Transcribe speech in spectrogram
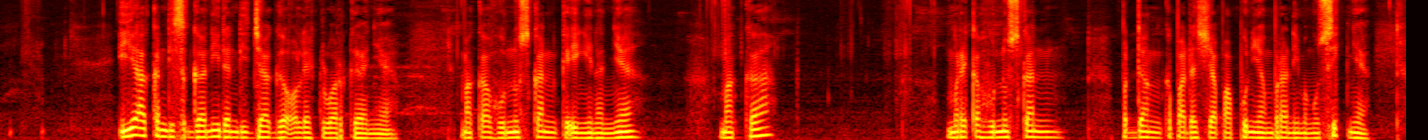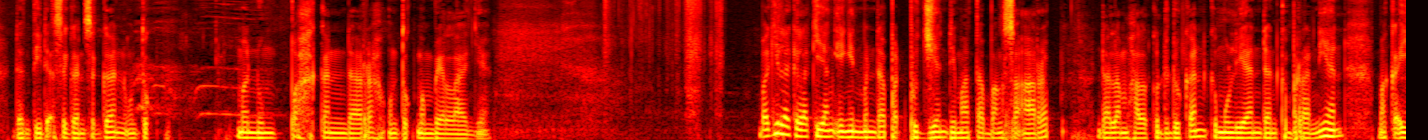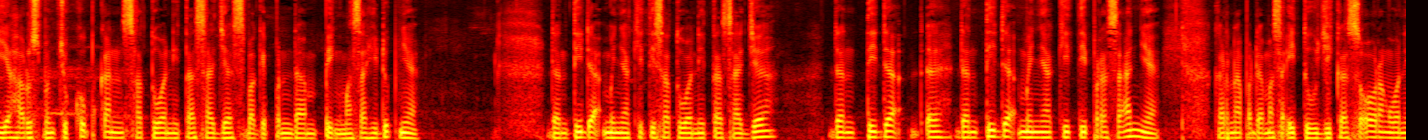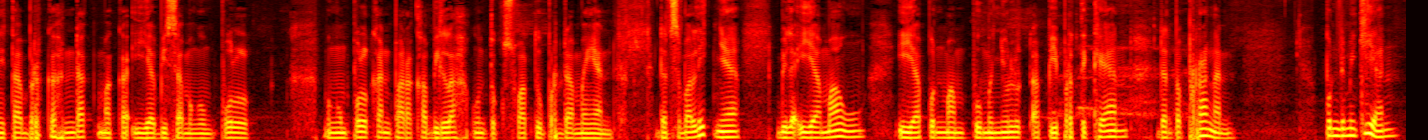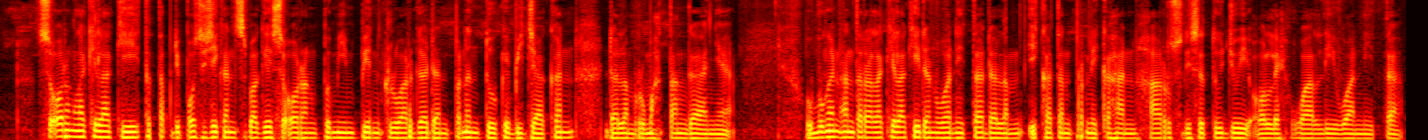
Ia akan disegani dan dijaga oleh keluarganya. Maka hunuskan keinginannya, maka mereka hunuskan pedang kepada siapa pun yang berani mengusiknya dan tidak segan-segan untuk menumpahkan darah untuk membelanya. Bagi laki-laki yang ingin mendapat pujian di mata bangsa Arab dalam hal kedudukan, kemuliaan, dan keberanian, maka ia harus mencukupkan satu wanita saja sebagai pendamping masa hidupnya, dan tidak menyakiti satu wanita saja dan tidak eh, dan tidak menyakiti perasaannya. Karena pada masa itu jika seorang wanita berkehendak maka ia bisa mengumpul mengumpulkan para kabilah untuk suatu perdamaian. Dan sebaliknya, bila ia mau, ia pun mampu menyulut api pertikaian dan peperangan. Pun demikian, seorang laki-laki tetap diposisikan sebagai seorang pemimpin keluarga dan penentu kebijakan dalam rumah tangganya. Hubungan antara laki-laki dan wanita dalam ikatan pernikahan harus disetujui oleh wali wanita.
